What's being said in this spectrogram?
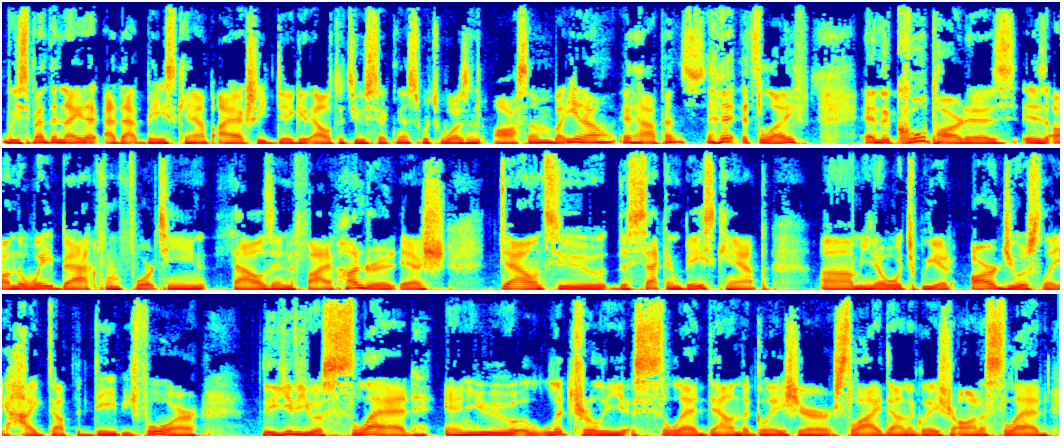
we spent the night at, at, that base camp. I actually did get altitude sickness, which wasn't awesome, but you know, it happens. it's life. And the cool part is, is on the way back from 14,500 ish down to the second base camp, um, you know, which we had arduously hiked up the day before they give you a sled and you literally sled down the glacier, slide down the glacier on a sled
